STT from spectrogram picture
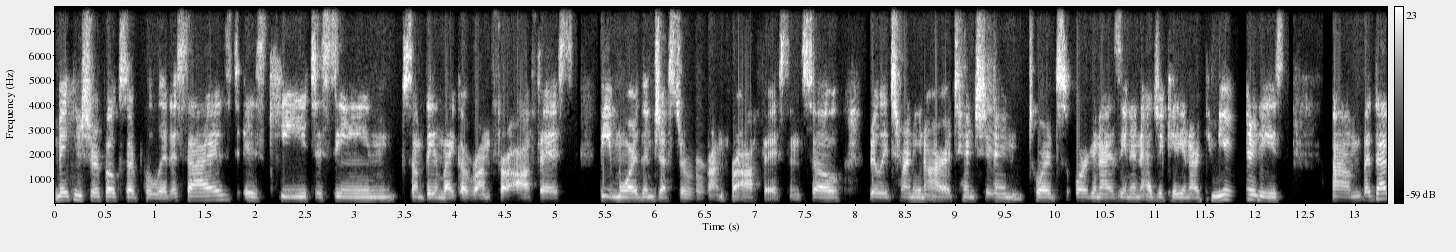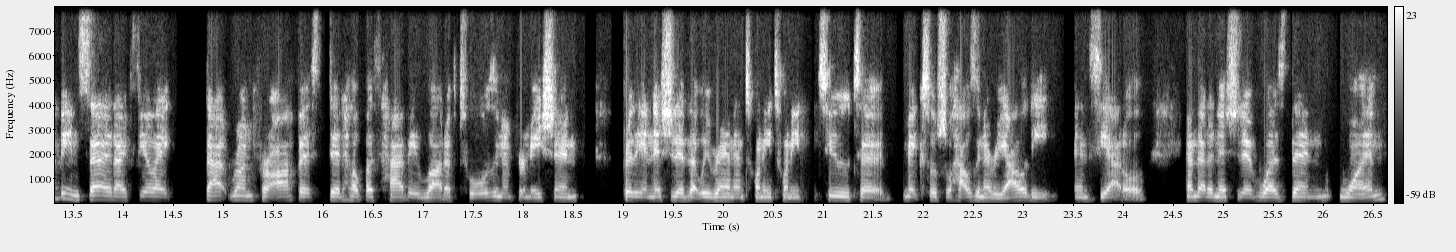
making sure folks are politicized is key to seeing something like a run for office be more than just a run for office. And so, really turning our attention towards organizing and educating our communities. Um, but that being said, I feel like that run for office did help us have a lot of tools and information for the initiative that we ran in 2022 to make social housing a reality in Seattle. And that initiative was then won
